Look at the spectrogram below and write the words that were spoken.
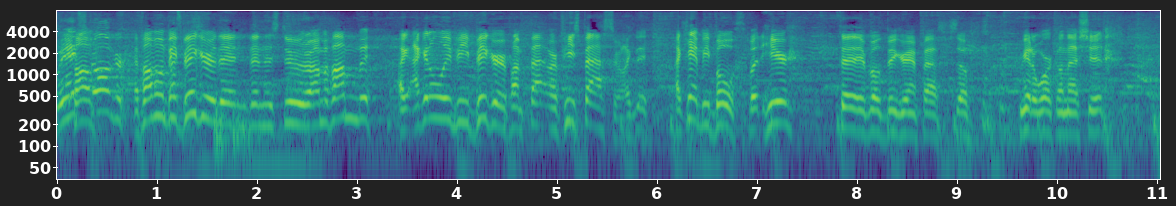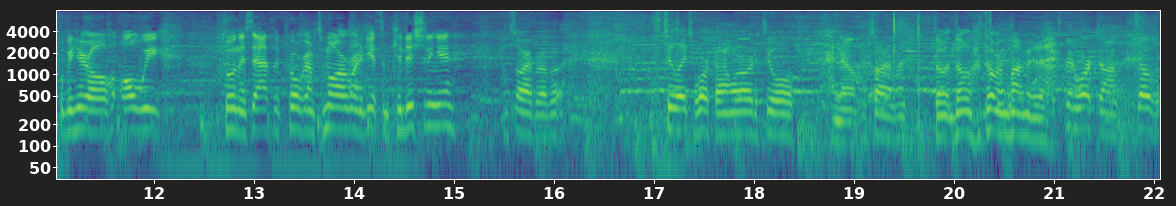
We ain't if I'm- stronger. If I'm gonna be bigger than, than this dude, or I'm, if I'm, I, I can only be bigger if I'm fat, or if he's faster. Like they- I can't be both. But here, today they're both bigger and faster. So we gotta work on that shit. We'll be here all, all week doing this athlete program. Tomorrow we're gonna get some conditioning in. I'm sorry, bro, but it's too late to work on it. We're already too old. I know. I'm sorry, man. Don't don't don't remind me of that. It's been worked on. It's over.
